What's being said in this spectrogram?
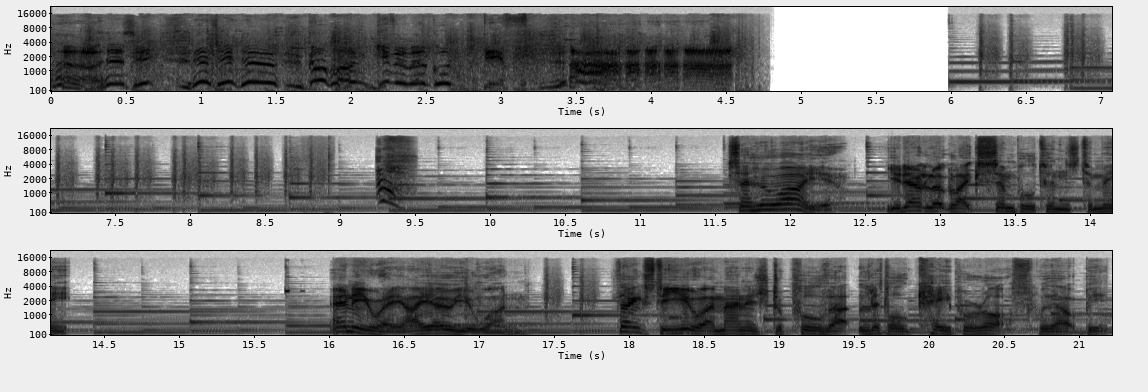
That's it. That's it. Go on, give him a good biff. So who are you? You don't look like simpletons to me. Anyway, I owe you one. Thanks to you, I managed to pull that little caper off without being...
